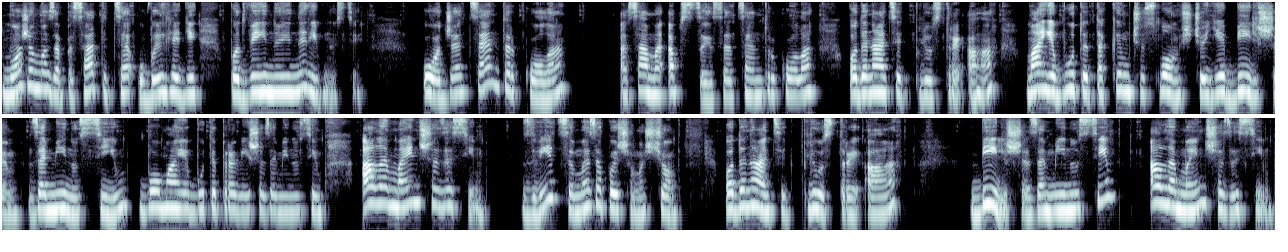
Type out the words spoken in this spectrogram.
можемо записати це у вигляді подвійної нерівності. Отже, центр кола, а саме абсциса центру кола 11 плюс 3а, має бути таким числом, що є більшим за мінус 7, бо має бути правіше за мінус 7, але менше за 7. Звідси ми запишемо, що 11 плюс 3а більше за мінус 7, але менше за 7.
